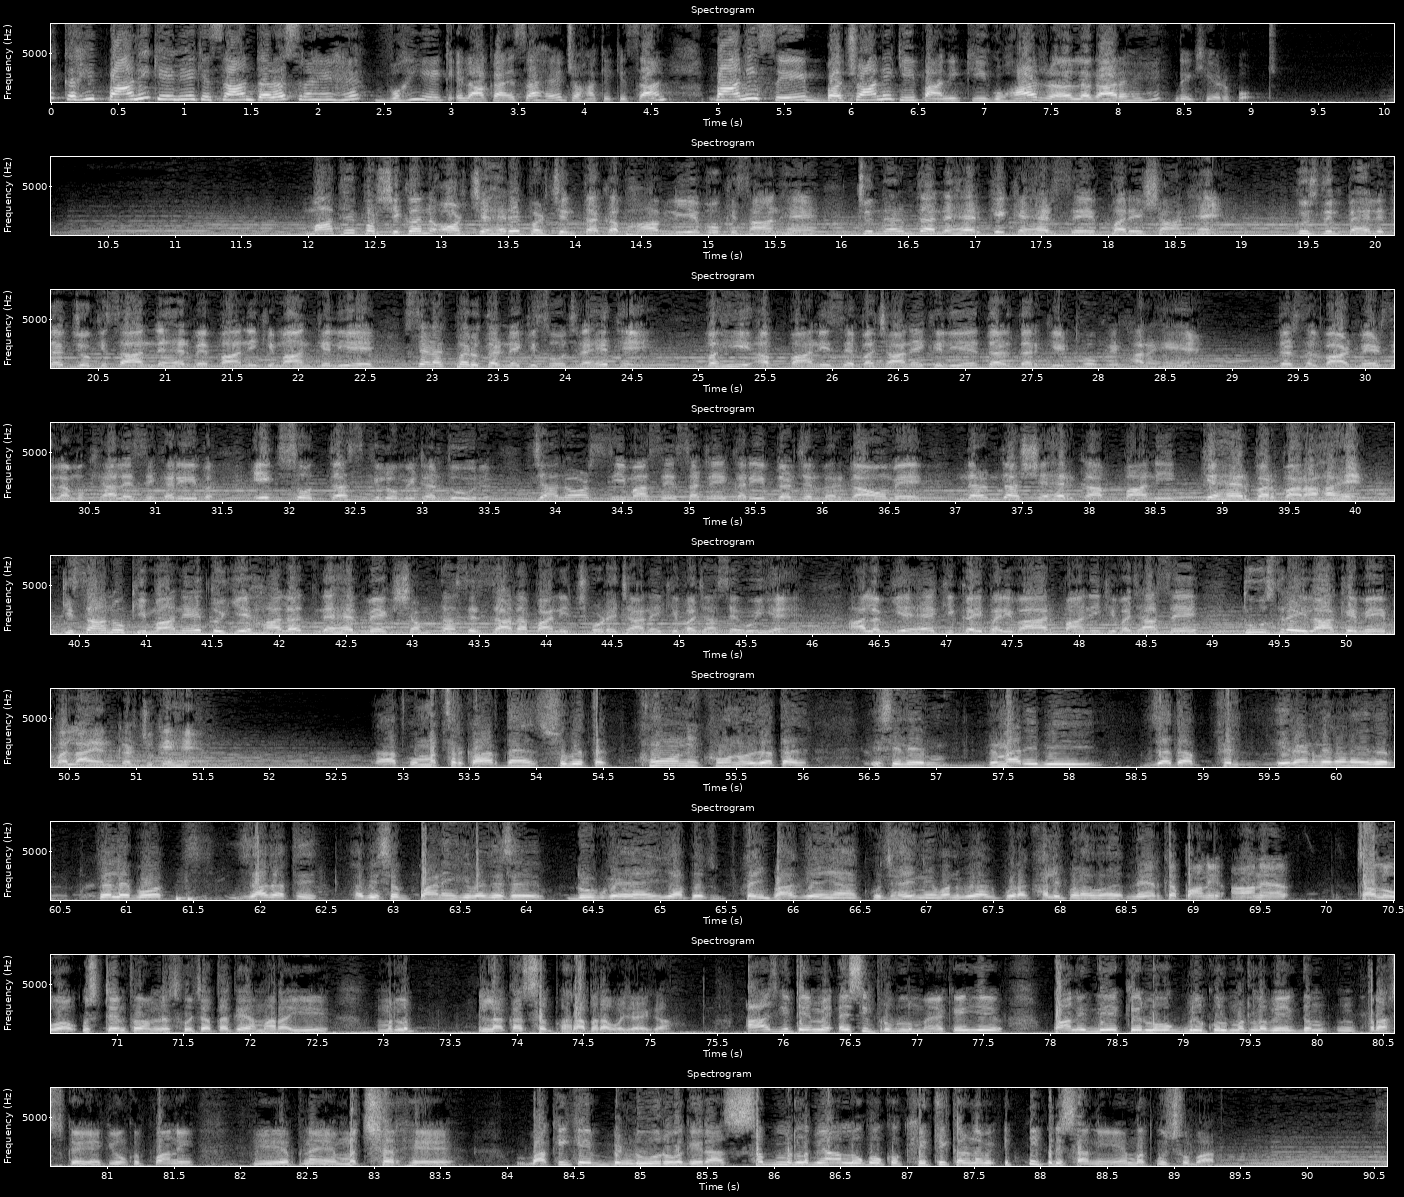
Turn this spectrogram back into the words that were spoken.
कहीं पानी के लिए किसान तरस रहे हैं, वहीं एक इलाका ऐसा है जहाँ के किसान पानी से बचाने की पानी की गुहार लगा रहे हैं। देखिए रिपोर्ट। माथे पर शिकन और चेहरे पर चिंता का भाव लिए वो किसान हैं, जो नर्मदा नहर के कहर से परेशान हैं। कुछ दिन पहले तक जो किसान नहर में पानी की मांग के लिए सड़क पर उतरने की सोच रहे थे, वही अब पानी से बचाने के लिए दर दर की ठोकरें खा रहे हैं। दरअसल बाड़मेर जिला मुख्यालय से करीब 110 किलोमीटर दूर जालौर सीमा से सटे करीब दर्जन भर गाँव में नर्मदा शहर का पानी कहर बरपा रहा है। किसानों की माने तो ये हालत नहर में क्षमता से ज़्यादा पानी छोड़े जाने की वजह से हुई है। आलम यह है कि कई परिवार पानी की वजह से दूसरे इलाके में पलायन कर चुके हैं। रात को मच्छर काटते हैं, सुबह तक खून ही खून हो जाता है। इसीलिए बीमारी भी ज़्यादा फिर हिरण विरण इधर पहले बहुत ज़्यादा थे। अभी सब पानी की वजह से डूब गए हैं या फिर कहीं भाग गए हैं कुछ है नहीं। वन विभाग पूरा खाली पड़ा हुआ है। नहर का पानी आने चालू हुआ। उस टाइम तो हमने सोचा था कि हमारा ये मतलब इलाका सब हरा भरा हो जाएगा। आज की टाइम में ऐसी प्रॉब्लम है कि ये पानी देख के लोग बिल्कुल मतलब एकदम त्रस्त गए हैं, क्योंकि पानी ये अपने मच्छर है बाकी के भिंडूर वगैरह सब मतलब यहाँ लोगों को खेती करने में इतनी परेशानी है मत पूछो बात।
